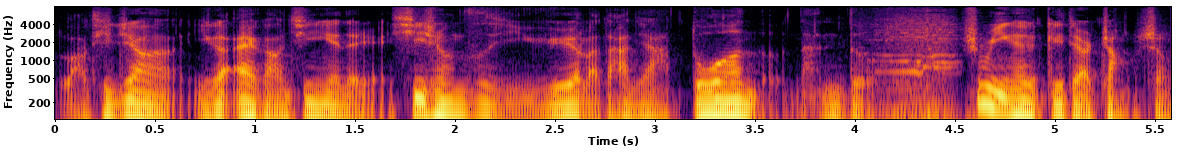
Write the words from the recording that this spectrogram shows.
老 T 这样一个爱岗敬业的人，牺牲自己愉悦了大家，多难得，是不是应该给点掌声？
